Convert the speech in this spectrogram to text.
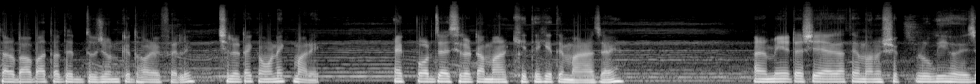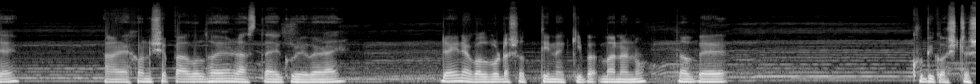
তার বাবা তাদের দুজনকে ধরে ফেলে। ছেলেটাকে অনেক মারে। এক পর্যায়ে ছেলেটা মার খেতে খেতে মারা যায়। আর মেয়েটা সে এগাতে মানসিক রোগী হয়ে যায়। আর এখন সে পাগল হয়ে রাস্তায় ঘুরে বেড়ায়। জানি না গল্পটা সত্যি না কি বানানো, তবে খুবই কষ্টের।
